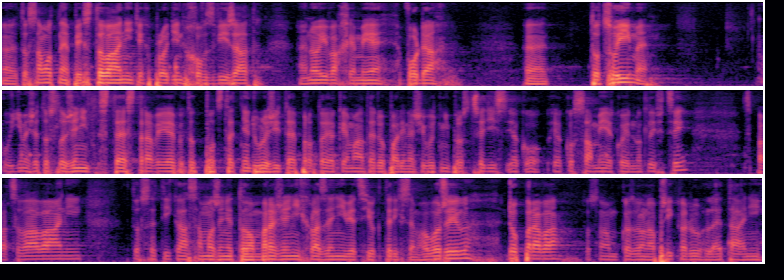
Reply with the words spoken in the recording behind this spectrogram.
Eh, to samotné pěstování těch plodin, chov zvířat, hnojiva, chemie, voda, eh, to, co jíme. Uvidíme, že to složení z té stravy je podstatně důležité pro to, jaké máte dopady na životní prostředí jako, jako sami, jako jednotlivci. Zpracovávání, to se týká samozřejmě toho mražení, chlazení věcí, o kterých jsem hovořil. Doprava, to jsem vám ukazoval na příkladu létání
